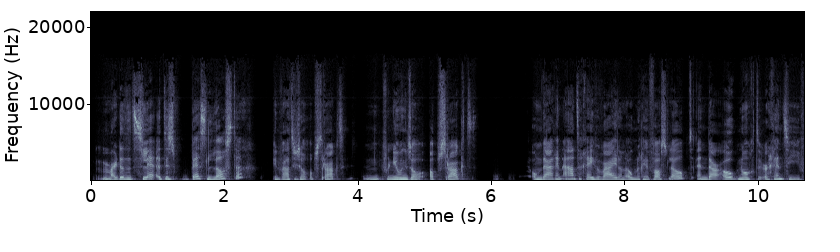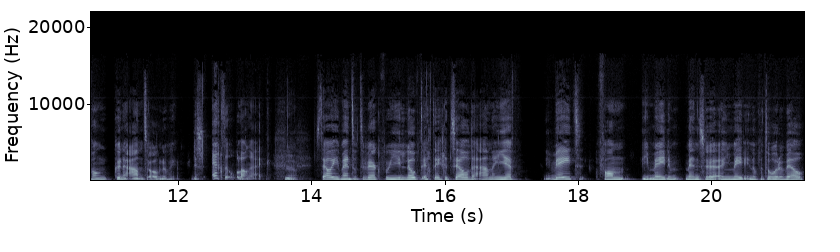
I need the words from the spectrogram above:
Maar dat het, het is best lastig. Innovatie is al abstract. Vernieuwing is al abstract. Om daarin aan te geven waar je dan ook nog in vastloopt. En daar ook nog de urgentie van kunnen aantonen. Dit is echt heel belangrijk. Ja. Stel je bent op de werkvloer, je loopt echt tegen hetzelfde aan. En je, hebt, weet van je medemensen en je mede-innovatoren wel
